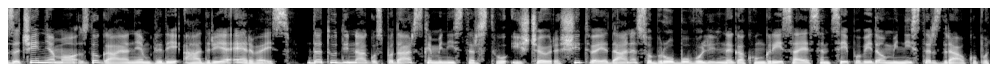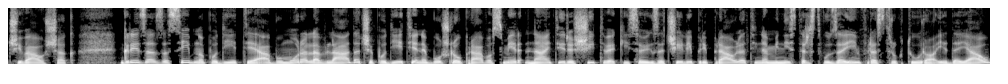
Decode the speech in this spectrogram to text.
Začenjamo z dogajanjem glede Adrije Airways. Da tudi na gospodarskem ministerstvu iščejo rešitve, je danes ob robu volilnega kongresa SMC povedal minister Zdravko Počivalšek. Gre za zasebno podjetje, a bo morala vlada, če podjetje ne bo šlo v pravo smer, najti rešitve, ki so jih začeli pripravljati na ministrstvu za infrastrukturo, je dejal,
